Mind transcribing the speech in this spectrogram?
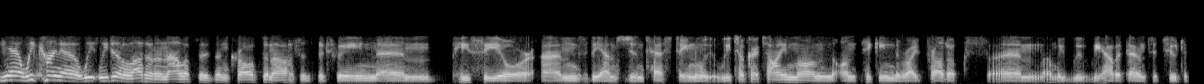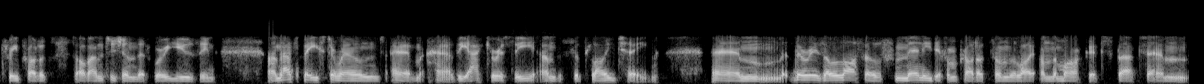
Yeah, we kind of we, we did a lot of analysis and cross analysis between um, PCR and the antigen testing. We, we, took our time on, on picking the right products, um, and we, we have it down to two to three products of antigen that we're using, and that's based around um, the accuracy and the supply chain. Um, there is a lot of many different products on the on the market that um,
